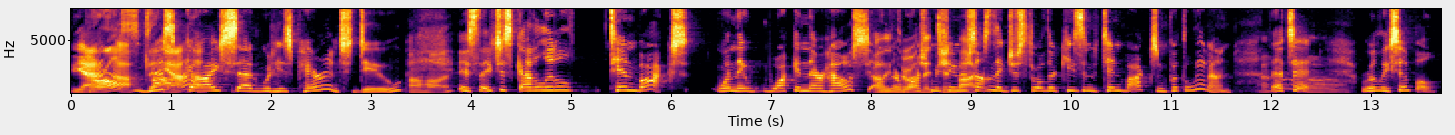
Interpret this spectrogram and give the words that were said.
Yeah. girls, This Yeah. guy said what his parents do Uh-huh. is they just got a little tin box. When they walk in their house Oh, on their throw it in washing machine or something, they just throw their keys in a tin box and put the lid on. That's it. Oh. Really simple.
